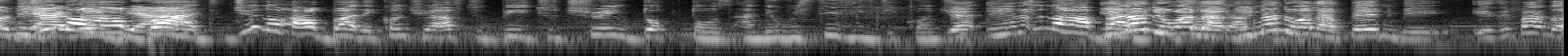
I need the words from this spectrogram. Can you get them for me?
Saudi do you know how bad? Do you know how bad a country have to be to train doctors and they will still leave the country? Yeah, you know, do you know how bad? you know the one that you know the one that pained me is the fact that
